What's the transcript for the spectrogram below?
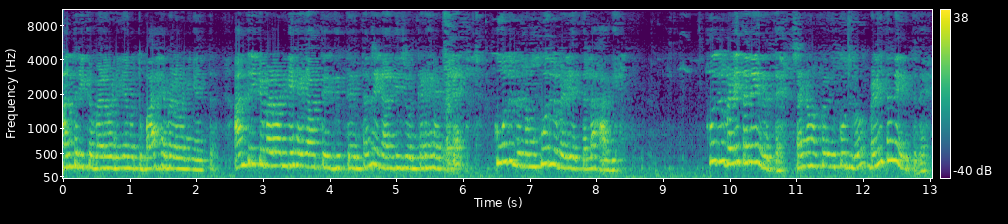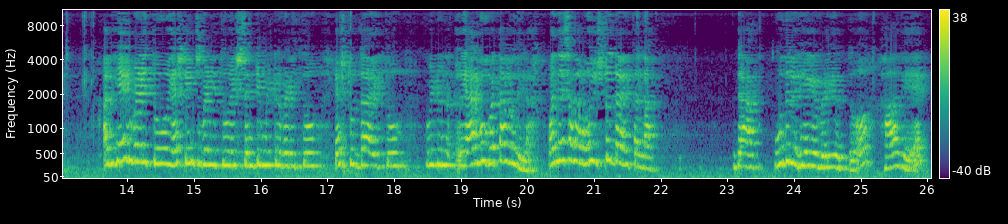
ಆಂತರಿಕ ಬೆಳವಣಿಗೆ ಮತ್ತು ಬಾಹ್ಯ ಬೆಳವಣಿಗೆ ಅಂತ. ಆಂತರಿಕ ಬೆಳವಣಿಗೆ ಹೇಗಾಗ್ತಾ ಇದ್ದಿತ್ತೆ ಅಂತಂದ್ರೆ ಗಾಂಧೀಜಿ ಒಂದ್ ಕಡೆ ಹೇಳ್ತಾರೆ, ಕೂದಲು, ನಮ್ಮ ಕೂದಲು ಬೆಳೆಯುತ್ತಲ್ಲ ಹಾಗೆ. ಕೂದಲು ಬೆಳೀತಾನೆ ಇರುತ್ತೆ. ಸಣ್ಣ ಮಕ್ಕಳಿಗೆ ಕೂದಲು ಬೆಳೀತಾನೆ ಇರ್ತದೆ. ಅದು ಹೇಗೆ ಬೆಳೀತು? ಎಷ್ಟು ಇಂಚ್ ಬೆಳೀತು? ಎಷ್ಟು ಸೆಂಟಿಮೀಟರ್ ಬೆಳೀತು? ಎಷ್ಟು ಉದ್ದ ಆಯ್ತು? ಯಾರಿಗೂ ಗೊತ್ತಾಗೋದಿಲ್ಲ. ಒಂದೇ ಸಲ, ಓ ಇಷ್ಟುದ್ದ ಆಯ್ತಲ್ಲ. ಕೂದಲು ಹೇಗೆ ಬೆಳೆಯುತ್ತೋ ಹಾಗೆ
